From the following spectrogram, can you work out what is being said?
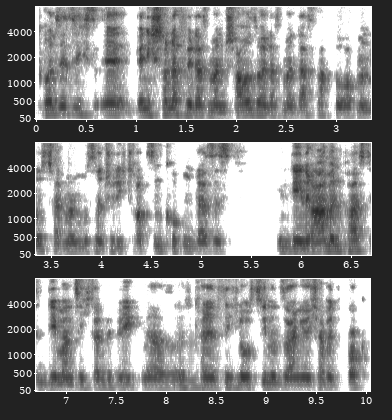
grundsätzlich äh, bin ich schon dafür, dass man schauen soll, dass man das macht, worauf man Lust hat. Man muss natürlich trotzdem gucken, dass es in den Rahmen passt, in dem man sich dann bewegt. Ne? Also mhm. ich kann jetzt nicht losziehen und sagen, ich habe jetzt Bock,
